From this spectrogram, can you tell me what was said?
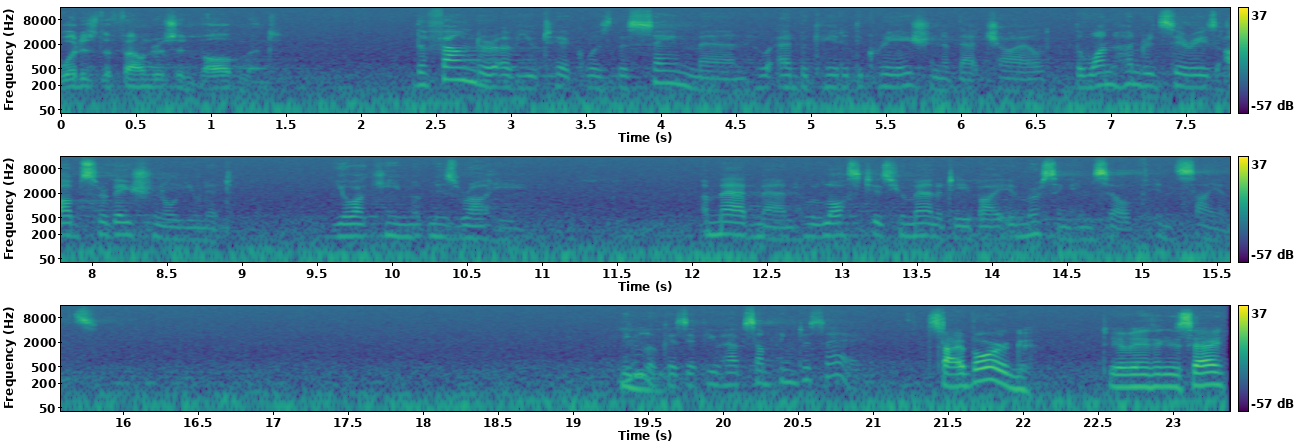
What is the founder's involvement? The founder of UTIC was the same man who advocated the creation of that child, the 100 Series Observational Unit, Joachim Mizrahi. A madman who lost his humanity by immersing himself in science. You Hmm. look as if you have something to say. Cyborg, do you have anything to say?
